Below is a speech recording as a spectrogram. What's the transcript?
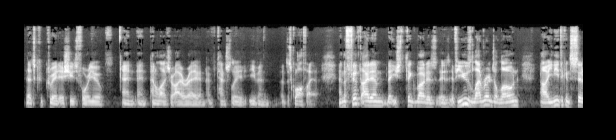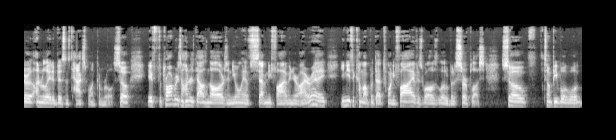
that could create issues for you and, and penalize your IRA and, and potentially even disqualify it. And the fifth item that you should think about is, is if you use leverage alone, uh, you need to consider unrelated business taxable income rules. So if the property is $100,000 and you only have 75 in your IRA, you need to come up with that 25 as well as a little bit of surplus. So some people will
